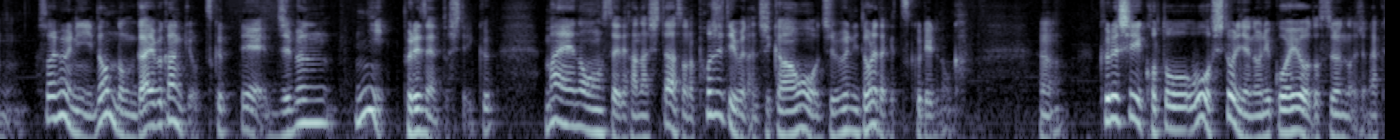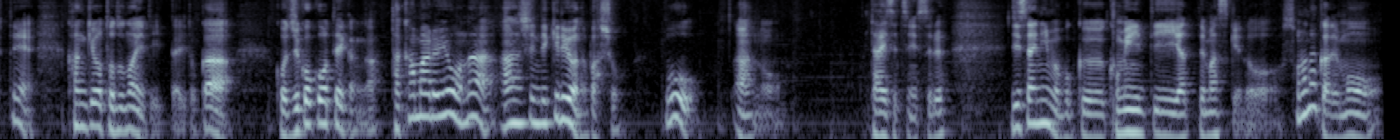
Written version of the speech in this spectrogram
うん、そういうふうにどんどん外部環境を作って自分にプレゼントしていく。前の音声で話したそのポジティブな時間を自分にどれだけ作れるのか。うん。苦しいことを一人で乗り越えようとするのじゃなくて、環境を整えていったりとか、こう自己肯定感が高まるような安心できるような場所を、あの、大切にする。実際に今僕コミュニティやってますけど、その中でも、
